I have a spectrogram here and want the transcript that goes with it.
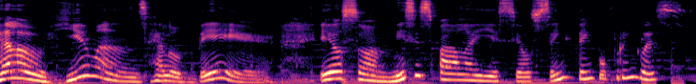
Hello humans, hello there. Eu sou a Mrs. Pala e esse é o Sem Tempo pro Inglês.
